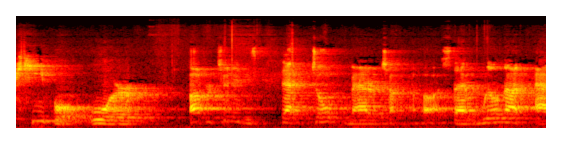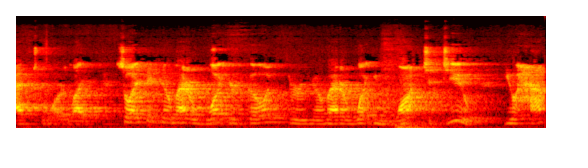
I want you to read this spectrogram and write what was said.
people or opportunities that don't matter to us, that will not add to our life. So I think no matter what you're going through, no matter what you want to do, you have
